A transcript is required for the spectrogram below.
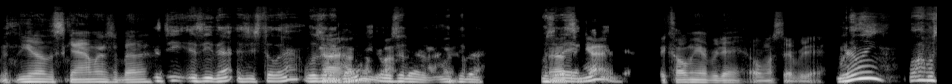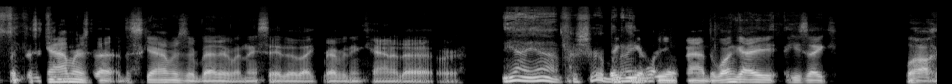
uh, you know the scammers are better. Is he is he there? Is he still there? Was it a guy or was it a. Was it a was it a guy. They call me every day, almost every day. Really? Well, I was But thinking the scammers, uh, the scammers are better when they say they're like Revenue Canada or Yeah, yeah, for sure. But I mean, get real mad. The one guy, he's like, "Well,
